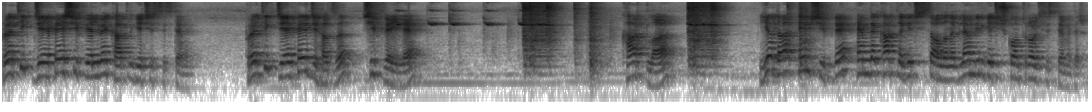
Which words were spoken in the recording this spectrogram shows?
Pratik CP şifreli ve kartlı geçiş sistemi. Pratik CP cihazı şifre ile kartla ya da hem şifre hem de kartla geçiş sağlanabilen bir geçiş kontrol sistemidir.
